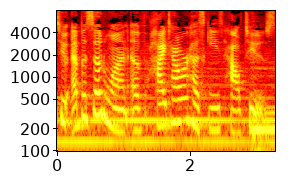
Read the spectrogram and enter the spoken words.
to episode one of Hightower Huskies How To's.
